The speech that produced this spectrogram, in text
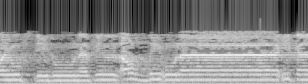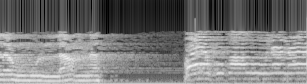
ويفسدون في الأرض أولئك لهم اللعنة. ويقطعون ما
